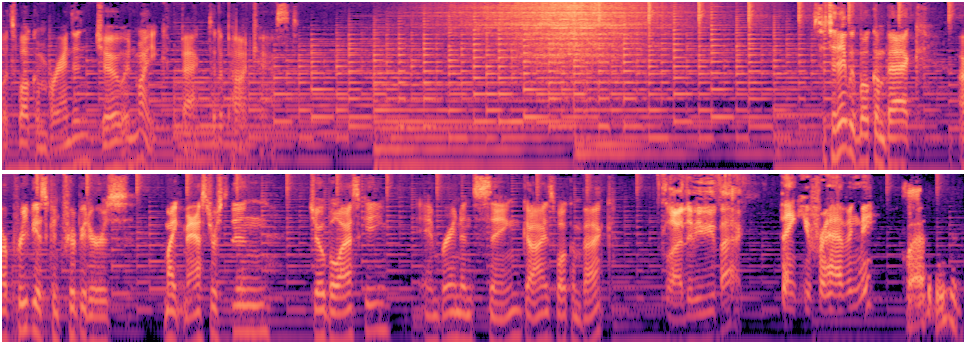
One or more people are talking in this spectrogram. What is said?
let's welcome Brandon, Joe, and Mike back to the podcast. So today we welcome back our previous contributors, Mike Masterson, Joe Belaski and Brandon Singh. Guys, welcome back. Glad to be you back. Thank you for having me. Glad to be here.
